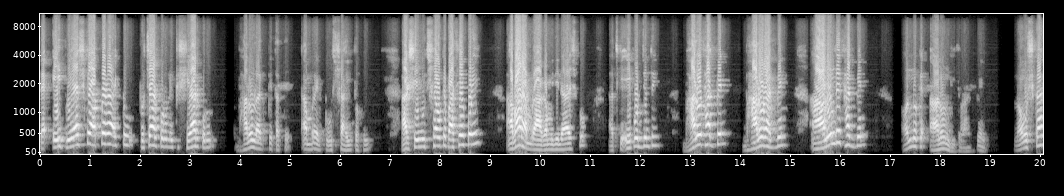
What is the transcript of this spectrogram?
তা এই প্রয়াসকে আপনারা একটু প্রচার করুন, একটু শেয়ার করুন। ভালো লাগবে তাতে, আমরা একটু উৎসাহিত হই। আর সেই উৎসাহকে পাথেয় করে আবার আমরা আগামী দিনে আসব। আজকে এই পর্যন্তই। ভালো থাকবেন, ভালো রাখবেন, আনন্দে থাকবেন, অন্যকে আনন্দিত রাখবেন। নমস্কার,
